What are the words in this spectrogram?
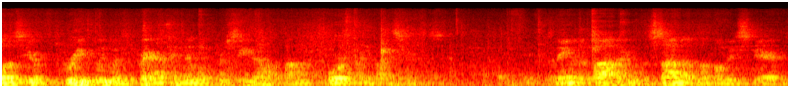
close here briefly with prayer, and then we'll proceed out uh, for our divine service. In the name of the Father, and of the Son, and of the Holy Spirit.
